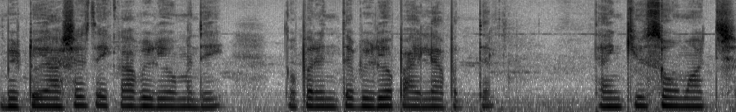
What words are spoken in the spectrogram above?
भेटूया अशाच एका व्हिडिओमध्ये तोपर्यंत व्हिडिओ पाहिल्याबद्दल. थँक्यू सो मच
